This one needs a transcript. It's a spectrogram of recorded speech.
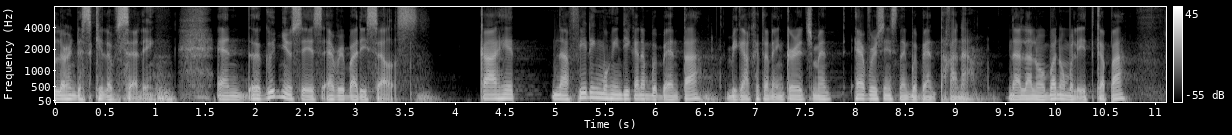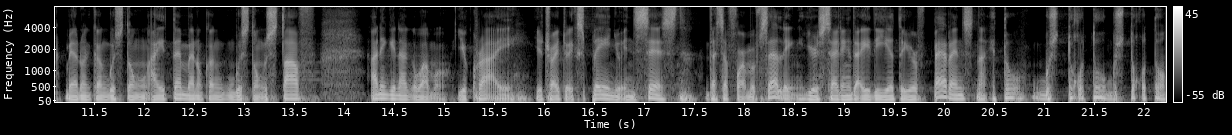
Learn the skill of selling. And the good news is, everybody sells. Kahit na feeling mo hindi ka nagbebenta, bigyan kita ng encouragement ever since nagbebenta ka na. Naalala mo ba nung maliit ka pa? Meron kang gustong item, meron kang gustong stuff, Anong ginagawa mo? You cry. You try to explain. You insist. That's a form of selling. You're selling the idea to your parents na ito, gusto ko to, gusto ko to.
